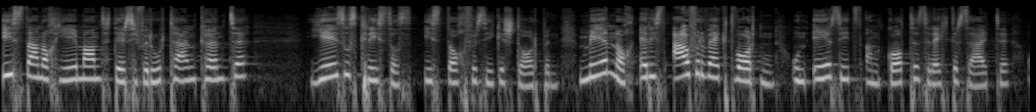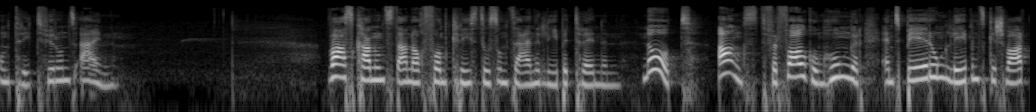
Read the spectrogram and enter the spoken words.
Ist da noch jemand, der sie verurteilen könnte? Jesus Christus ist doch für sie gestorben. Mehr noch, er ist auferweckt worden und er sitzt an Gottes rechter Seite und tritt für uns ein. Was kann uns da noch von Christus und seiner Liebe trennen? Not, Angst, Verfolgung, Hunger, Entbehrung, Lebensgefahr,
